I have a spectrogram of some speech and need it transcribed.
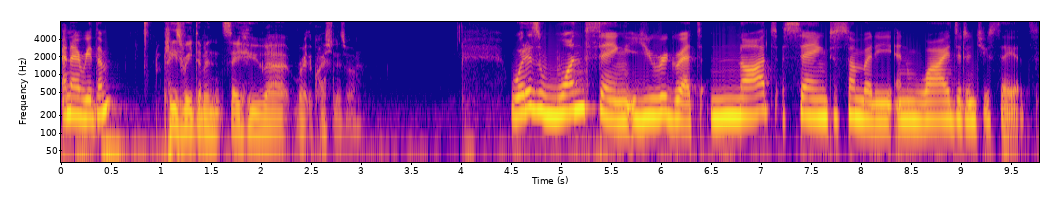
And I read them. Please read them and say who uh, wrote the question as well. What is one thing you regret not saying to somebody and why didn't you say it?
